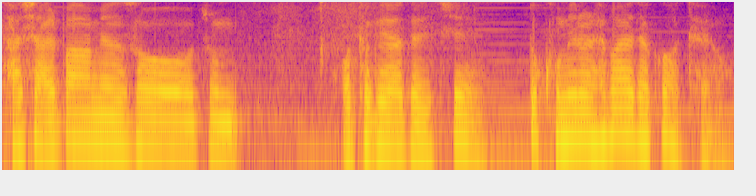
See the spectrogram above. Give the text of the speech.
다시 알바하면서 좀 어떻게 해야 될지 또 고민을 해봐야 될 것 같아요.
